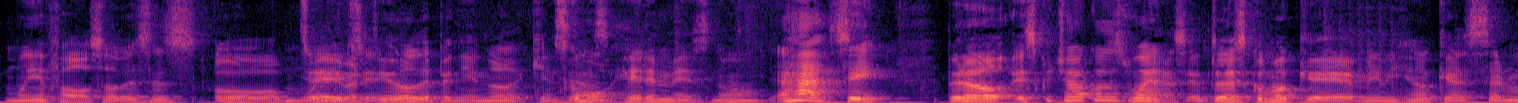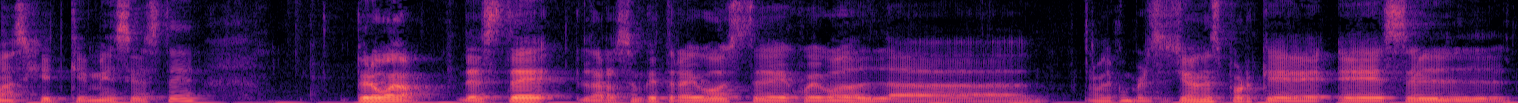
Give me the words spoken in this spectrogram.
muy enfadoso a veces o muy Sí, divertido dependiendo de quién Es seas. como hit and miss, ¿no? Ajá, sí. Pero he escuchado cosas buenas. Entonces como que me imagino que va a ser más hit que miss este. Pero bueno, este, la razón que traigo este juego a la, a la conversación es porque es el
